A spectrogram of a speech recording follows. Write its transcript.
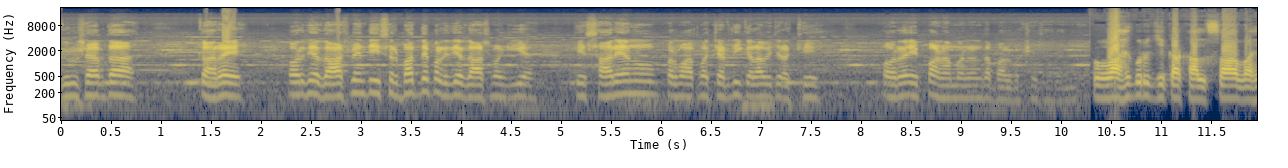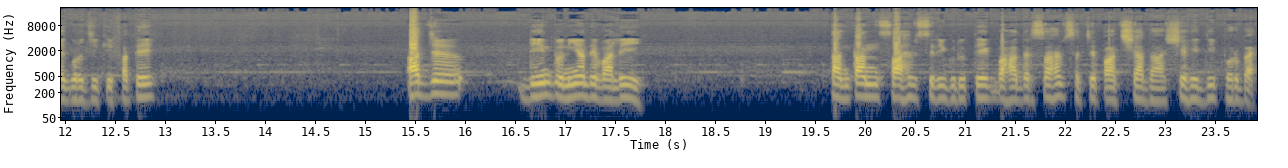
ਗੁਰੂ ਸਾਹਿਬ ਦਾ ਘਰ ਹੈ ਔਰ ਇਹਦੀ ਅਰਦਾਸ ਬੇਨਤੀ ਸਰਬੱਤ ਦੇ ਭਲੇ ਦੀ ਅਰਦਾਸ ਮੰਗੀ ਹੈ ਕਿ ਸਾਰਿਆਂ ਨੂੰ ਪਰਮਾਤਮਾ ਚੜ੍ਹਦੀ ਕਲਾ ਵਿੱਚ ਰੱਖੇ ਔਰ ਇਹ ਭਾਣਾ ਮੰਨਣ ਦਾ ਬਲ ਬਖਸ਼ੇ ਸਾਰਿਆਂ ਨੂੰ। ਵਾਹਿਗੁਰੂ ਜੀ ਕਾ ਖਾਲਸਾ ਵਾਹਿਗੁਰੂ ਜੀ ਕੀ ਫਤਿਹ। ਅੱਜ ਦੀਨ ਦੁਨੀਆ ਦੇ ਵਾਲੀ ਧੰਨ ਧੰਨ ਸਾਹਿਬ ਸ੍ਰੀ ਗੁਰੂ ਤੇਗ ਬਹਾਦਰ ਸਾਹਿਬ ਸੱਚੇ ਪਾਤਸ਼ਾਹ ਦਾ ਸ਼ਹੀਦੀ ਪੁਰਬ ਹੈ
